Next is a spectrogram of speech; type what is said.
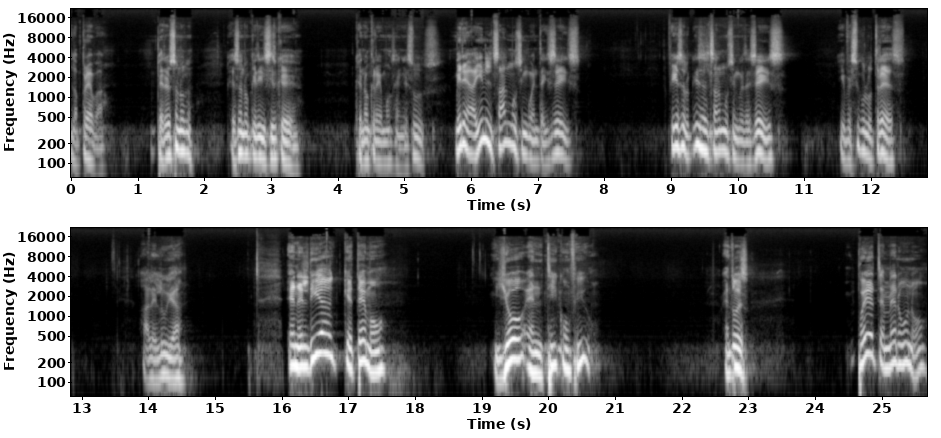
la prueba. Pero eso no, eso no quiere decir que, que no creemos en Jesús. Mire, ahí en el Salmo 56, fíjese lo que dice el Salmo 56 y versículo 3. Aleluya. En el día que temo, yo en ti confío. Entonces, puede temer uno.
